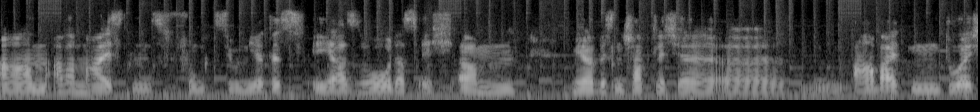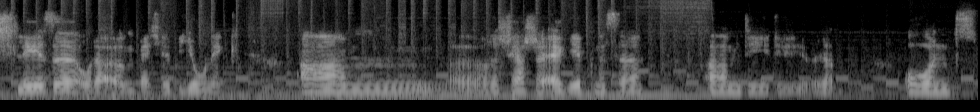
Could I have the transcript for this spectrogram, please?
Ähm, aber meistens funktioniert es eher so, dass ich ähm, mir wissenschaftliche äh, Arbeiten durchlese oder irgendwelche Bionik ähm, äh, ähm, die, die, ja. und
